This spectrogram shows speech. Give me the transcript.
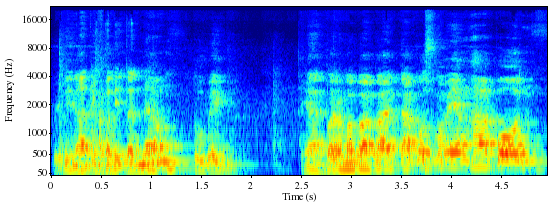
Pwede natin palitan ng tubig. Yan, para mababa. Tapos mamayang hapon,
